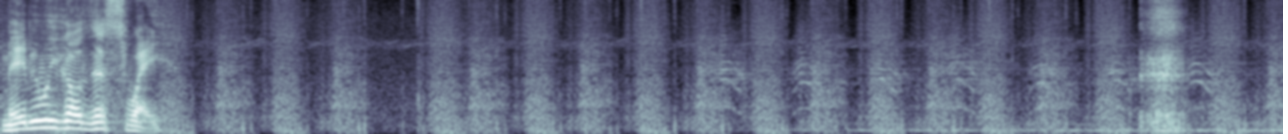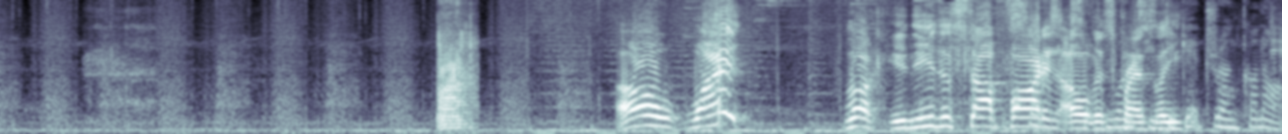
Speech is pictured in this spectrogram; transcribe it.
Maybe we go this way. Oh, what? Look, you need to stop farting, Sexy Ovis Presley. Get drunk on.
